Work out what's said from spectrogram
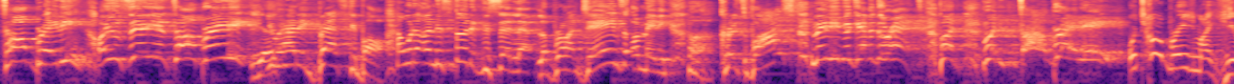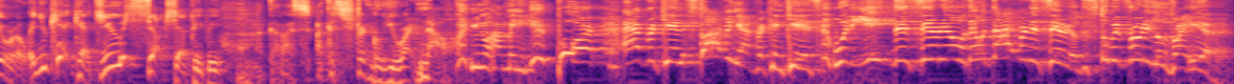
Tom Brady? Are you serious, Tom Brady? Yes. You had a basketball. I would have understood if you said Le- LeBron James or maybe uh, Chris Bosh, maybe even Kevin Durant. But but Tom Brady! Well, Tom Brady's my hero, and you can't catch. You suck, Chef Pee Pee. Oh my god, I, I could strangle you right now. You know how many poor African, starving African kids would eat this cereal? They would die for this cereal. The stupid Fruity Loops right here.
